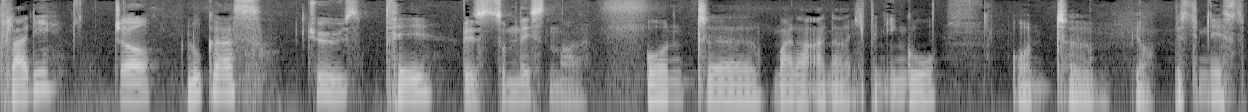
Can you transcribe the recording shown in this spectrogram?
Fleidy, Ciao. Lukas, Tschüss. Phil Bis zum nächsten Mal. und äh, meiner einer. Ich bin Ingo und äh, ja, bis demnächst.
